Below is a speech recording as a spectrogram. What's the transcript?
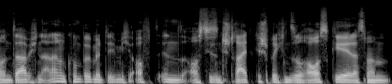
und da habe ich einen anderen Kumpel, mit dem ich oft in, aus diesen Streitgesprächen so rausgehe, dass man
